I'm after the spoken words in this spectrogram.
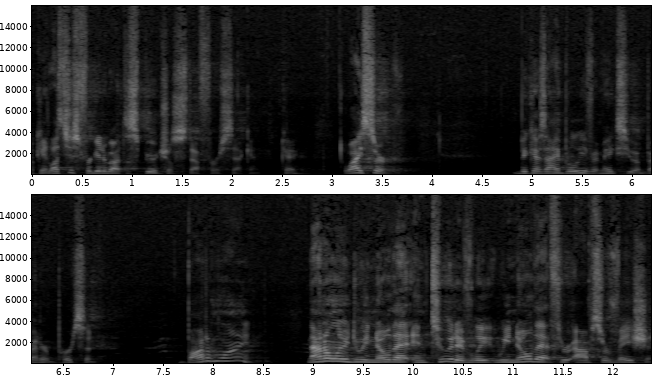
Okay, let's just forget about the spiritual stuff for a second, okay? Why serve? Because I believe it makes you a better person. Bottom line. Not only do we know that intuitively, we know that through observation.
